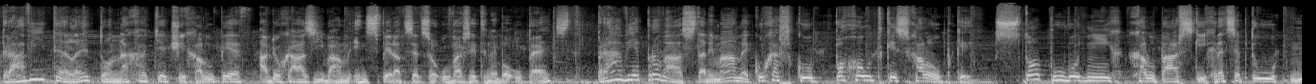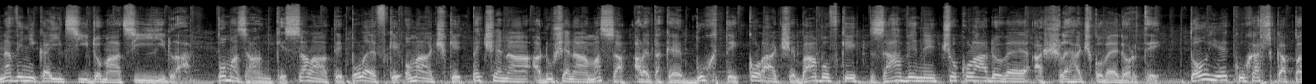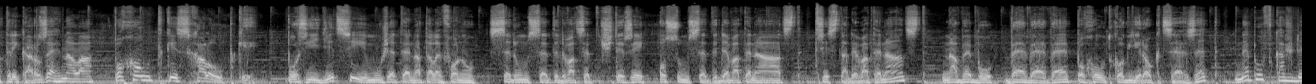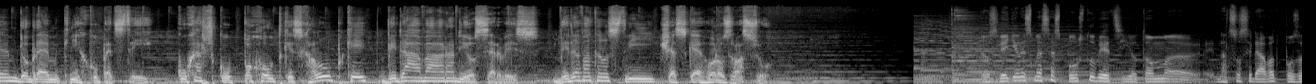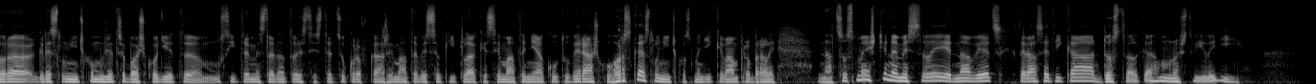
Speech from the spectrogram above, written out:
Trávíte léto na chatě či chalupě a dochází vám inspirace, co uvařit nebo upéct? Právě pro vás tady máme kuchařku Pochoutky z chaloupky. 100 původních chalupářských receptů na vynikající domácí jídla. Pomazánky, saláty, polévky, omáčky, pečená a dušená masa, ale také buchty, koláče, bábovky, záviny, čokoládové a šlehačkové dorty. To je kuchařka Patrika Rozehnala Pochoutky z chaloupky. Pořídit si ji můžete na telefonu 724 819 319, na webu www.pochoutkovýrok.cz nebo v každém dobrém knihkupectví. Kuchařku Pochoutky z chaloupky vydává radioservis, vydavatelství Českého rozhlasu. Dozvěděli jsme se spoustu věcí o tom, eh, na co si dávat pozor a kde sluníčko může třeba škodit. Eh, Musíte myslet na to, jestli jste cukrovkáři, máte vysoký tlak, jestli máte nějakou tu vyrážku. Horské sluníčko jsme díky vám probrali. Na co jsme ještě nemysleli? Jedna věc, která se týká dost velkého množství lidí.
